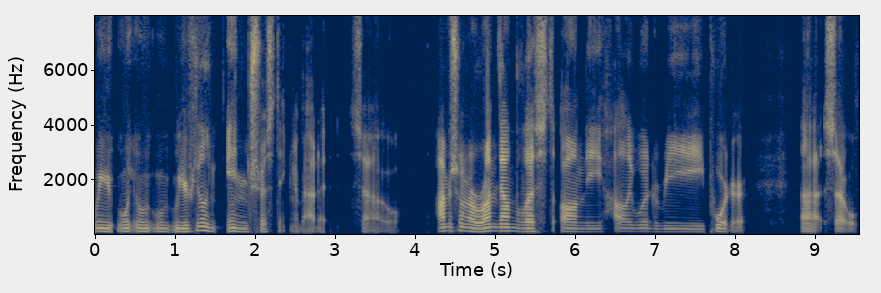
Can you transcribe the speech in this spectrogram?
We we we we are feeling interesting about it. So I'm just gonna run down the list on the Hollywood Reporter. Uh, so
